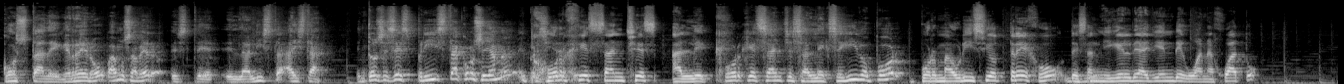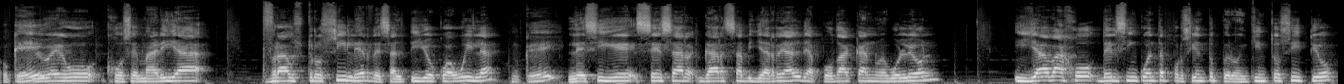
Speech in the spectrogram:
costa de Guerrero. Vamos a ver este, la lista, ahí está. Entonces es priista, ¿cómo se llama? El? Jorge Sánchez Alec. Jorge Sánchez Alex, seguido por, Por Mauricio Trejo, de San Miguel de Allende, Guanajuato. ok, Luego José María Fraustro Siller de Saltillo, Coahuila. ok, Le sigue César Garza Villarreal de Apodaca, Nuevo León. Y ya abajo del 50%, pero en quinto sitio,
